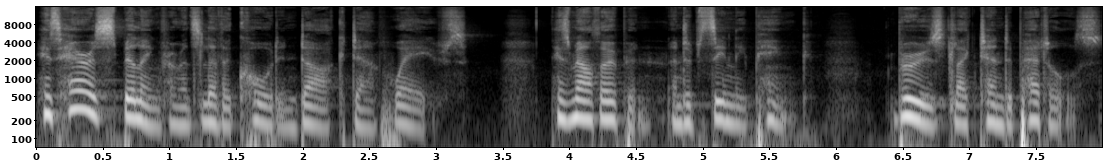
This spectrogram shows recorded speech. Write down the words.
His hair is spilling from its leather cord in dark, damp waves, his mouth open and obscenely pink, bruised like tender petals,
